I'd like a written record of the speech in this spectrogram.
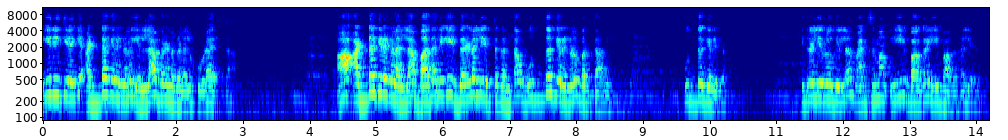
ಈ ರೀತಿಯಾಗಿ ಅಡ್ಡಗೆರೆಗಳು ಎಲ್ಲಾ ಬೆರಳುಗಳಲ್ಲೂ ಕೂಡ ಇರ್ತಾವೆ. ಆ ಅಡ್ಡಗೆರೆಗಳೆಲ್ಲ ಬದಲಿಗೆ ಈ ಬೆರಳಲ್ಲಿ ಇರ್ತಕ್ಕಂಥ ಉದ್ದ ಗೆರೆಗಳು ಬರ್ತಾವೆ. ಉದ್ದ ಗೆರೆಗಳು. ಇದರಲ್ಲಿ ಇರೋದಿಲ್ಲ ಮ್ಯಾಕ್ಸಿಮಮ್ ಈ ಭಾಗ, ಈ ಭಾಗದಲ್ಲಿ ಇರುತ್ತೆ.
